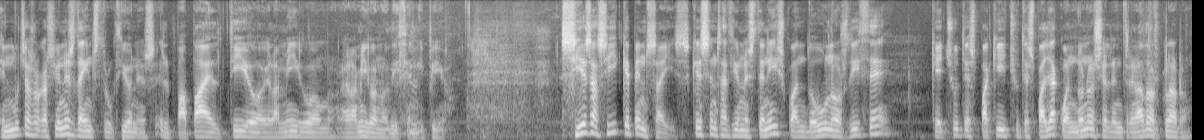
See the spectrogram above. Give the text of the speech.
en muchas ocasiones da instrucciones. El papá, el tío, el amigo, el amigo no dice ni pío. Si es así, ¿qué pensáis? ¿Qué sensaciones tenéis cuando uno os dice que chutes para aquí, chutes para allá, cuando no es el entrenador, claro?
